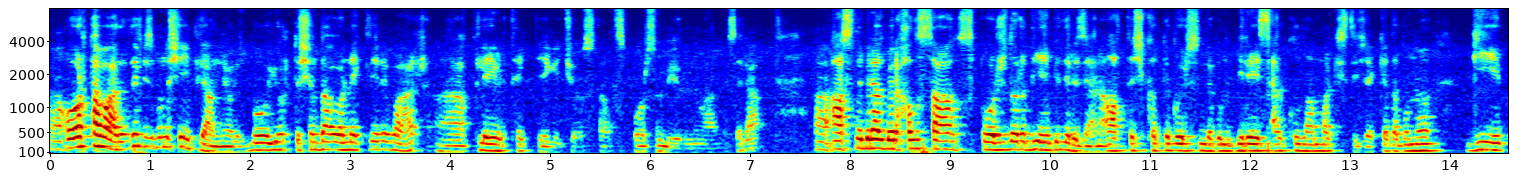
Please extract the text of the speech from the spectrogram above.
Orta vadede biz bunu şey planlıyoruz. Bu yurt dışında örnekleri var. Player Tech diye geçiyor. Sports'un bir ürünü var mesela. Aslında biraz böyle halı saha sporcuları diyebiliriz. Yani alt yaş kategorisinde bunu bireysel kullanmak isteyecek ya da bunu giyip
